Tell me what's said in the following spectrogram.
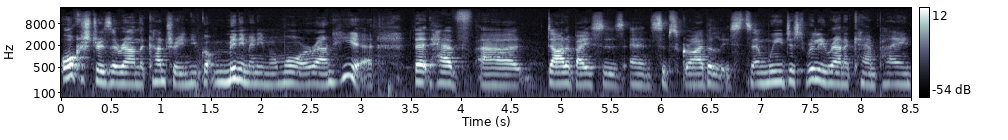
orchestras around the country, and you've got many many more around here that have uh, databases and subscriber lists. And we just really ran a campaign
